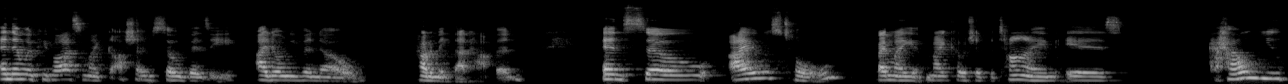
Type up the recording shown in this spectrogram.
And then when people ask, I'm like, gosh, I'm so busy. I don't even know how to make that happen. And so I was told by my my coach at the time is how you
